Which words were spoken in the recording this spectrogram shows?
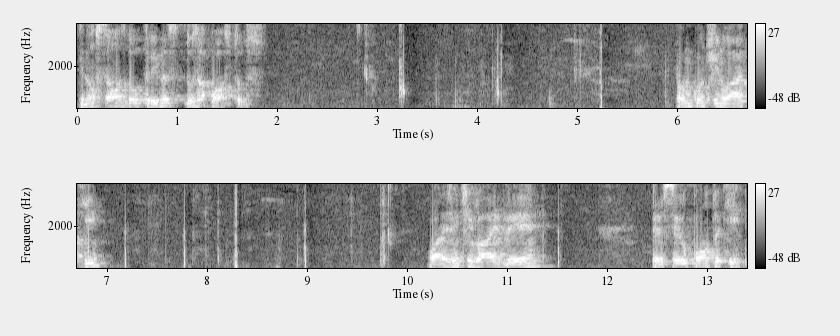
que não são as doutrinas dos apóstolos. Vamos continuar aqui. Agora a gente vai ver terceiro ponto aqui.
